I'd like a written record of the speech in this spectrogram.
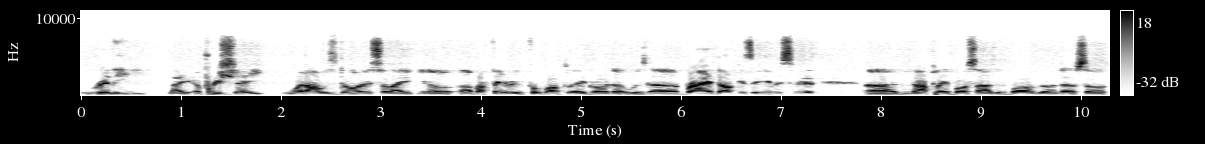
really like appreciate what I was doing. So like you know, uh, my favorite football player growing up was uh, Brian Dawkins and Emmitt Smith. Uh, you know, I played both sides of the ball growing up, so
